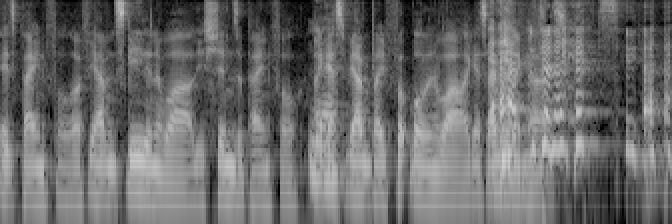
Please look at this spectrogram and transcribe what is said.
it's painful. Or if you haven't skied in a while, your shins are painful. Yeah. I guess if you haven't played football in a while, I guess everything, everything hurts. hurts. yeah.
